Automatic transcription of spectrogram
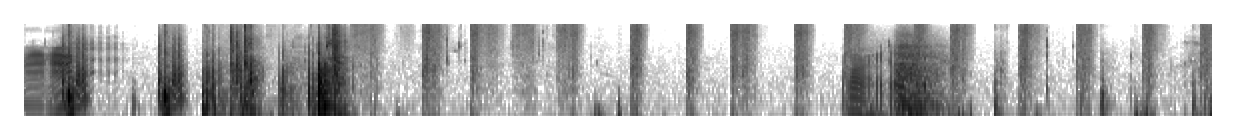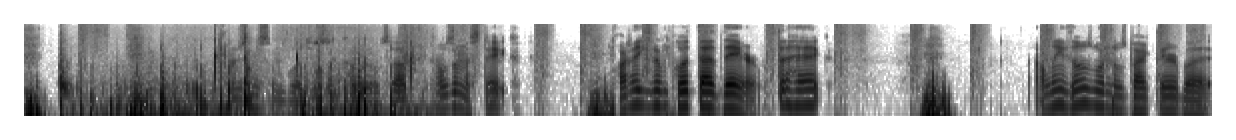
Uh-huh. Alright, okay. I just need some wood just to cover those up. That was a mistake. Why did I even put that there? What the heck? I'll leave those windows back there, but...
